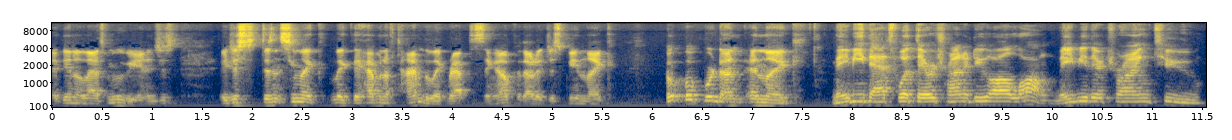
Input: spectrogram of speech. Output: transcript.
at the end of the last movie, and it just it just doesn't seem like like they have enough time to like wrap this thing up without it just being like, oh, oh we're done, and like Maybe that's what they were trying to do all along. Maybe they're trying to,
